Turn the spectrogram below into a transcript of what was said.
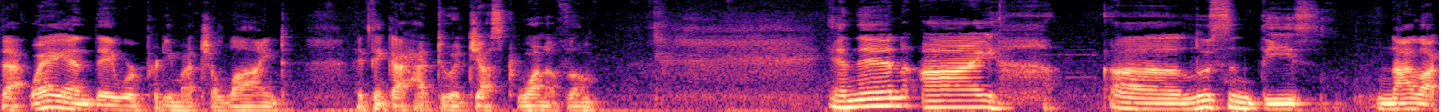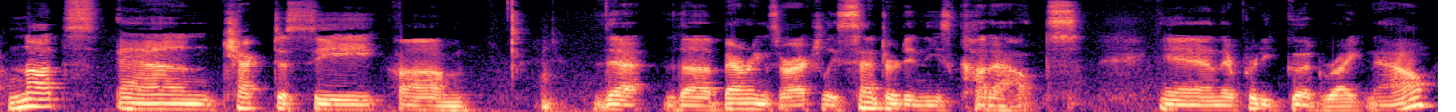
that way and they were pretty much aligned. I think I had to adjust one of them. And then I uh, loosened these nylock nuts and checked to see um, that the bearings are actually centered in these cutouts and they're pretty good right now.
